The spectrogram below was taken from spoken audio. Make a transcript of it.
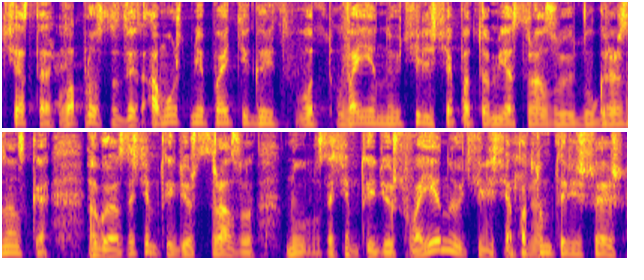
часто вопрос задают, а может мне пойти, говорит, вот в военное училище, а потом я сразу уйду в гражданское? Я говорю, а зачем ты идешь сразу, ну, зачем ты идешь в военное училище, а потом ты решаешь,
